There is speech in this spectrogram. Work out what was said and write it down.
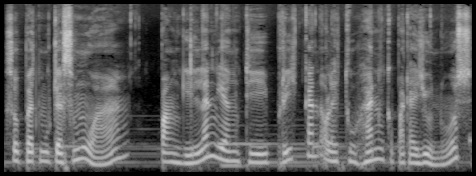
sobat muda semua, panggilan yang diberikan oleh Tuhan kepada Yunus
